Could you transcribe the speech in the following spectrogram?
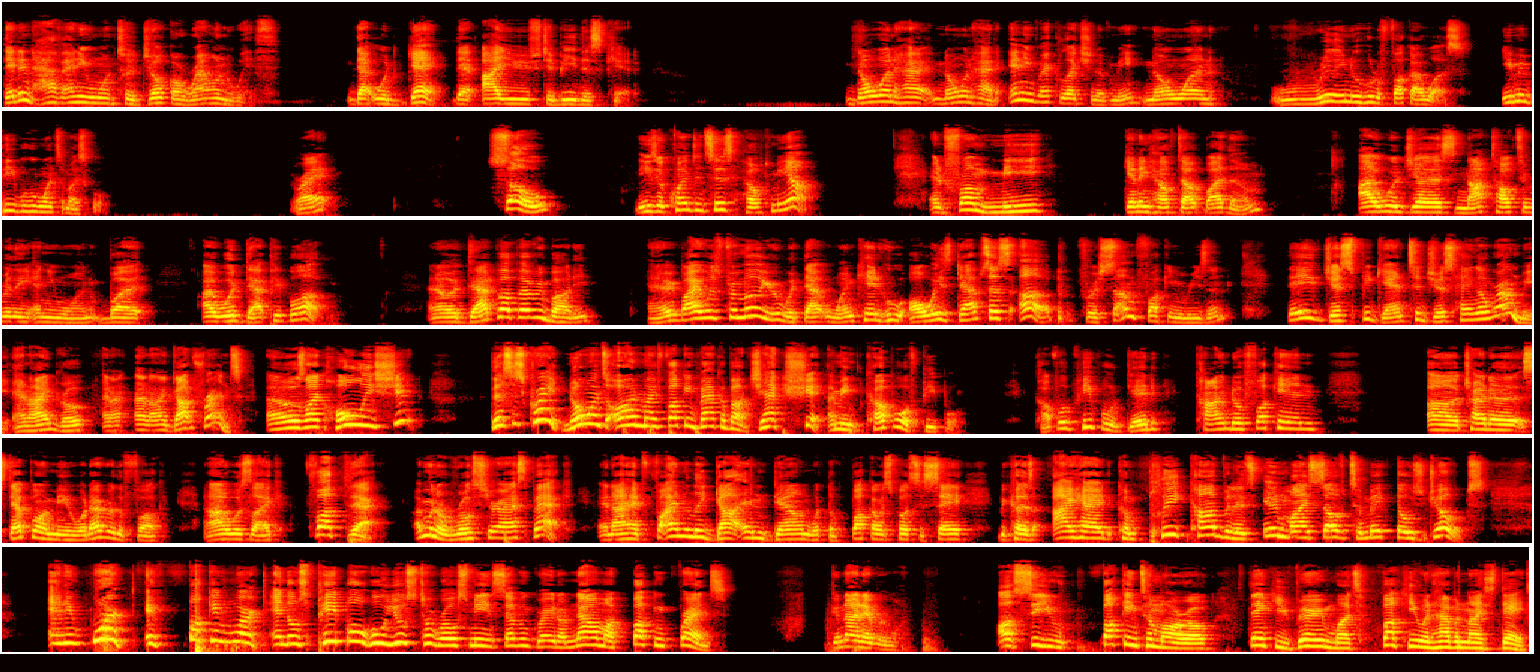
they didn't have anyone to joke around with that would get that I used to be this kid. No one had no one had any recollection of me. No one really knew who the fuck I was. Even people who went to my school. Right? So, these acquaintances helped me out. And from me getting helped out by them, I would just not talk to really anyone, but I would dap people up. And I would dap up everybody, and everybody was familiar with that one kid who always daps us up for some fucking reason. They just began to just hang around me, and I grow and I and I got friends. And I was like, holy shit, this is great. No one's on my fucking back about jack shit. I mean, couple of people, couple of people did kind of fucking uh try to step on me or whatever the fuck. And I was like, fuck that. I'm gonna roast your ass back. And I had finally gotten down what the fuck I was supposed to say because I had complete confidence in myself to make those jokes. And it worked. It fucking worked. And those people who used to roast me in seventh grade are now my fucking friends. Good night, everyone. I'll see you fucking tomorrow. Thank you very much. Fuck you and have a nice day.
